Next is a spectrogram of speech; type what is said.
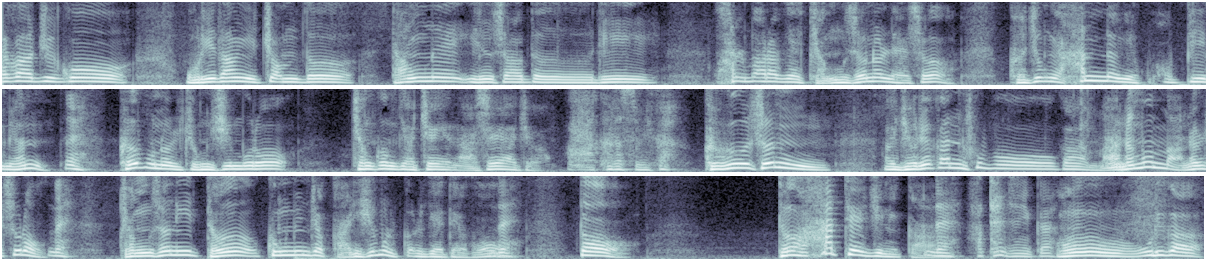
해가지고 우리 당이 좀 더 당내 인사들이 활발하게 경선을 해서 그 중에 한 명이 뽑히면 네. 그분을 중심으로 정권 교체에 나서야죠. 아 그렇습니까? 그것은 유력한 후보가 많으면 많을수록 네. 경선이 더 국민적 관심을 끌게 되고 네. 또더 핫해지니까 네. 핫해지니까. 어, 우리가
